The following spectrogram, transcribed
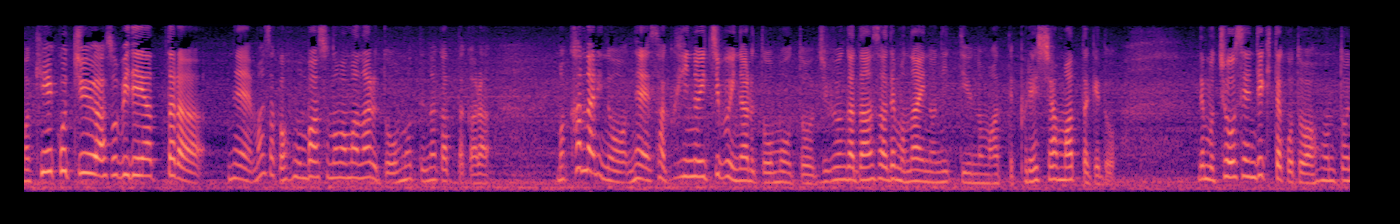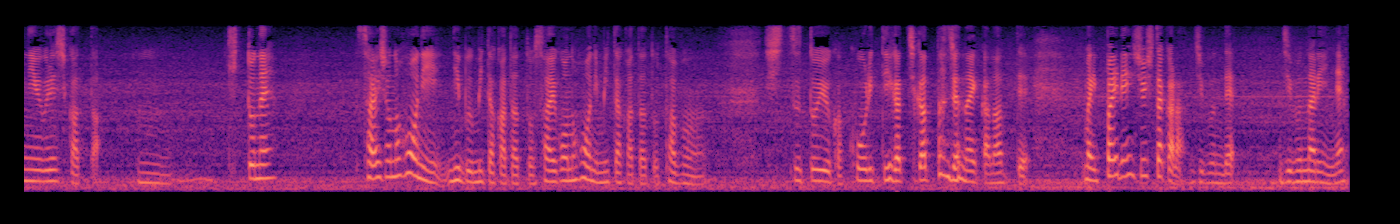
まあ、稽古中遊びでやったらねまさか本番そのままなると思ってなかったから、まあ、かなりのね作品の一部になると思うと自分がダンサーでもないのにっていうのもあってプレッシャーもあったけどでも挑戦できたことは本当に嬉しかった、うん、きっとね最初の方に2部見た方と最後の方に見た方と多分質というかクオリティが違ったんじゃないかなって、まあ、いっぱい練習したから自分で。自分なりにね、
